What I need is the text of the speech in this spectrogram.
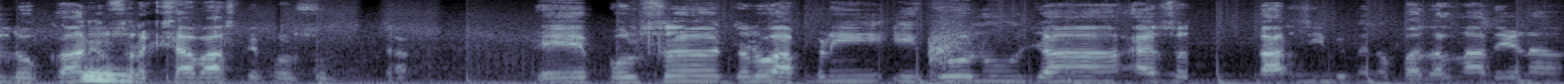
ਲੋਕਾਂ ਦੀ ਹੂੰ। ਸੁਰੱਖਿਆ ਵਾਸਤੇ ਪੁਲਿਸ ਤੇ ਪੁਲਿਸ ਚਲੋ ਆਪਣੀ ਈਗੋ ਨੂੰ ਜਾਂ ਐਸਾ ਡਰ ਸੀ ਵੀ ਮੈਨੂੰ ਬਦਲ ਨਾ ਦੇਣਾ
